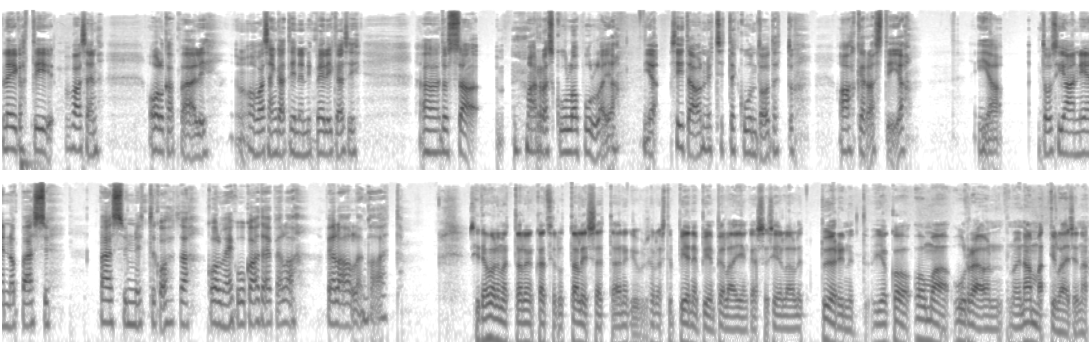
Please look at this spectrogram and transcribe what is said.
leikattiin vasen olkapääli, on vasenkätinen niin pelikäsi tuossa marraskuun lopulla ja, ja sitä on nyt sitten kuntoutettu ahkerasti ja, ja tosiaan niin en ole päässyt, päässyt nyt kohta kolme kuukautta pelaa pelaa ollenkaan. Että. Siitä huolimatta olen katsellut talissa, että ainakin sellaisten pienempien pelaajien kanssa siellä olet pyörinyt. Joko oma ura on noin ammattilaisena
